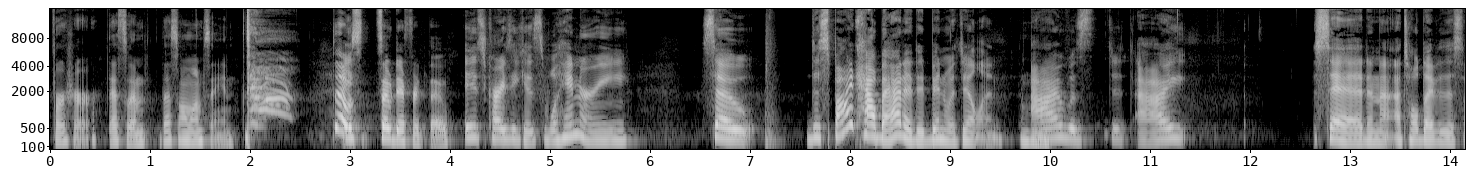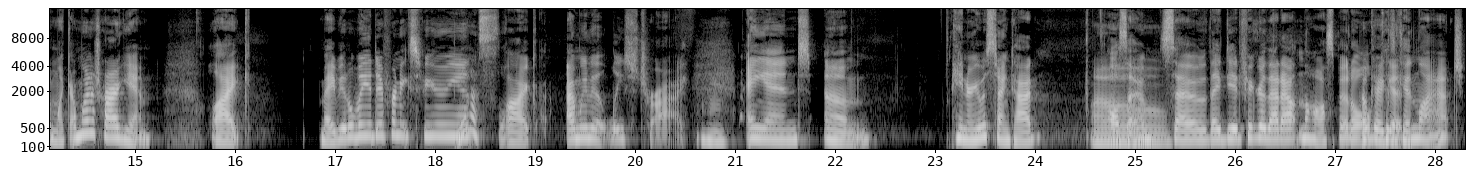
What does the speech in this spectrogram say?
For sure. That's what I'm, that's all I'm saying. that was so different though. It's crazy because, well, Henry, so despite how bad it had been with Dylan, Mm-hmm. I was, I said, and I told David this, I'm like, I'm going to try again. Like, maybe it'll be a different experience. Like, I'm going to at least try. Mhm. And um, Henry was tongue tied also. Oh. So they did figure that out in the hospital Okay, because he good. couldn't latch.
